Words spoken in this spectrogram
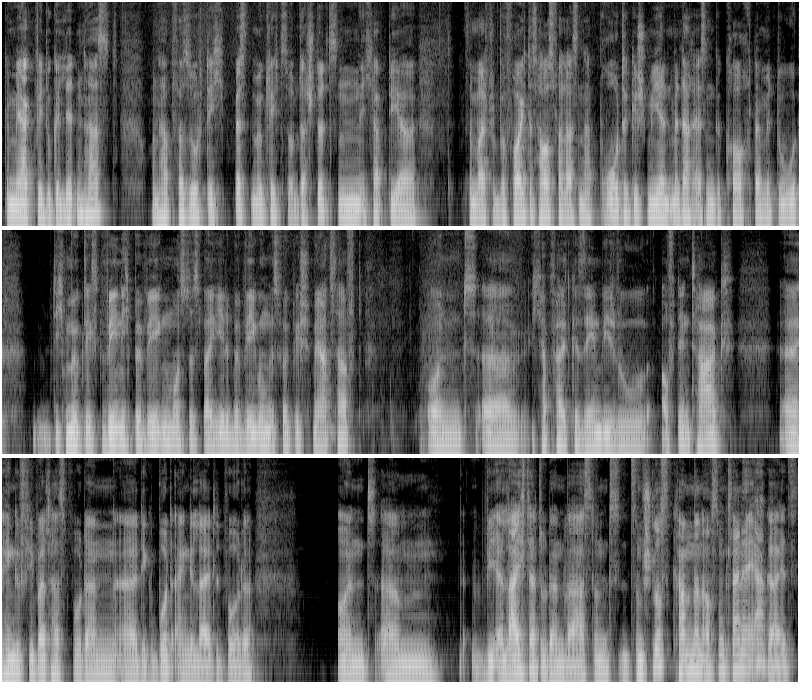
gemerkt, wie du gelitten hast und habe versucht, dich bestmöglich zu unterstützen. Ich habe dir zum Beispiel, bevor ich das Haus verlassen habe, Brote geschmiert, Mittagessen gekocht, damit du dich möglichst wenig bewegen musstest, weil jede Bewegung ist wirklich schmerzhaft. Und äh, ich habe halt gesehen, wie du auf den Tag äh, hingefiebert hast, wo dann äh, die Geburt eingeleitet wurde. Und ähm, wie erleichtert du dann warst. Und zum Schluss kam dann auch so ein kleiner Ehrgeiz.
